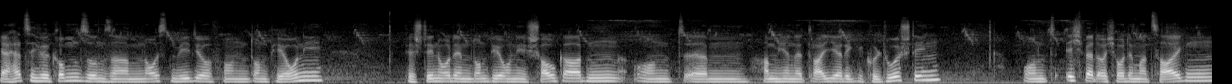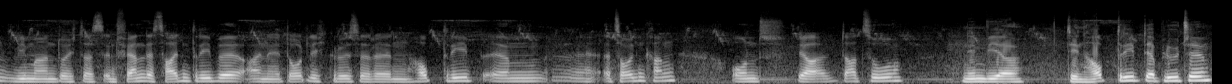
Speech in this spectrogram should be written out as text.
Ja, herzlich willkommen zu unserem neuesten Video von Don Peony. Wir stehen heute im Don Peony Schaugarten und ähm, haben hier eine dreijährige Kultur stehen. Und ich werde euch heute mal zeigen, wie man durch das Entfernen der Seitentriebe einen deutlich größeren Haupttrieb ähm, äh, erzeugen kann. Und ja, dazu nehmen wir den Haupttrieb der Blüte,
